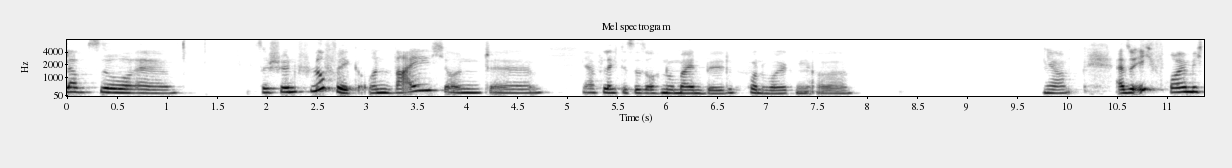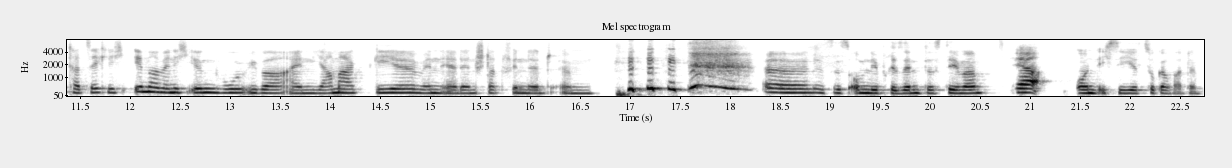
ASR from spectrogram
glaube, so, äh, so schön fluffig und weich und äh, ja, vielleicht ist es auch nur mein Bild von Wolken, aber ja, also ich freue mich tatsächlich immer, wenn ich irgendwo über einen Jahrmarkt gehe, wenn er denn stattfindet. Ähm äh, das ist omnipräsent, das Thema. Ja. Und ich sehe Zuckerwatte.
